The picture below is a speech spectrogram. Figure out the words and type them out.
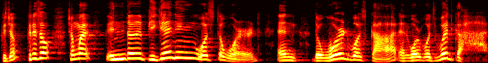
그죠? 그래서 정말 in the beginning was the word and the word was God and word was with God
